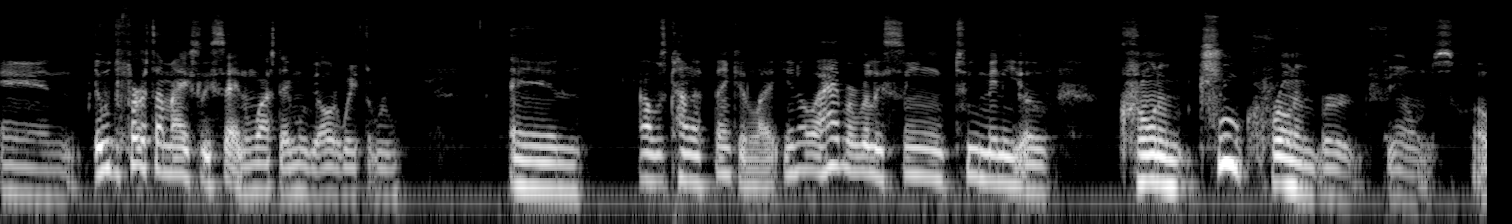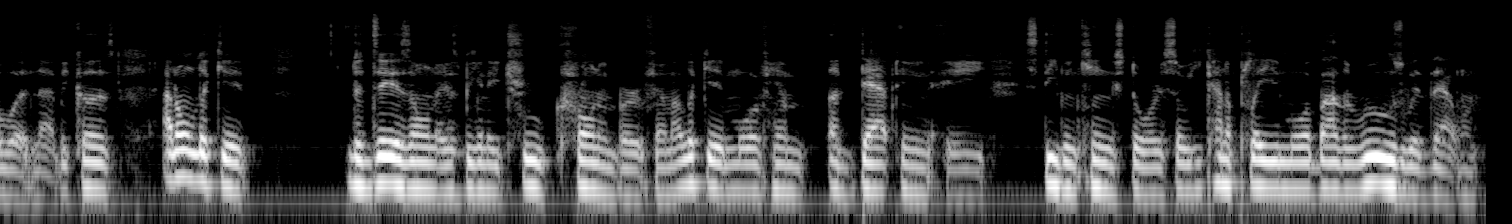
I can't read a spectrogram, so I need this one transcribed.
and it was the first time I actually sat and watched that movie all the way through. And I was kind of thinking, like, you know, I haven't really seen too many of Cronen- true Cronenberg films or whatnot because I don't look at The Dead Zone as being a true Cronenberg film. I look at more of him adapting a Stephen King story, so he kind of played more by the rules with that one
